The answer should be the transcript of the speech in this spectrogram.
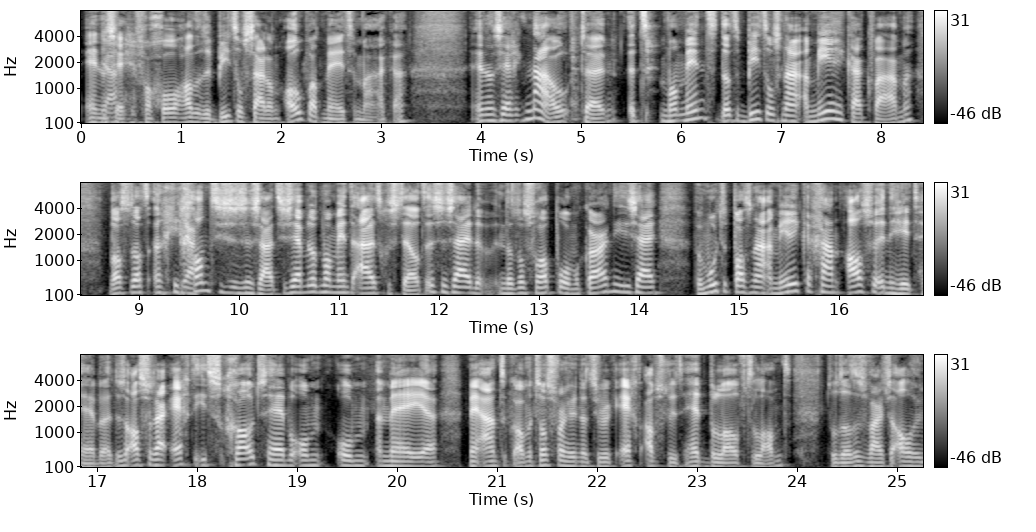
En dan Ja. zeg je van, goh, hadden de Beatles daar dan ook wat mee te maken? En dan zeg ik, nou, Teun, het moment dat de Beatles naar Amerika kwamen, was dat een gigantische sensatie. Ze hebben dat moment uitgesteld. En ze zeiden, en dat was vooral Paul McCartney, die zei, we moeten pas naar Amerika gaan als we een hit hebben. Dus als we daar echt iets groots hebben om, om mee, eh, mee aan te komen. Het was voor hun natuurlijk echt absoluut het beloofde land. Ik dat is waar ze al hun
